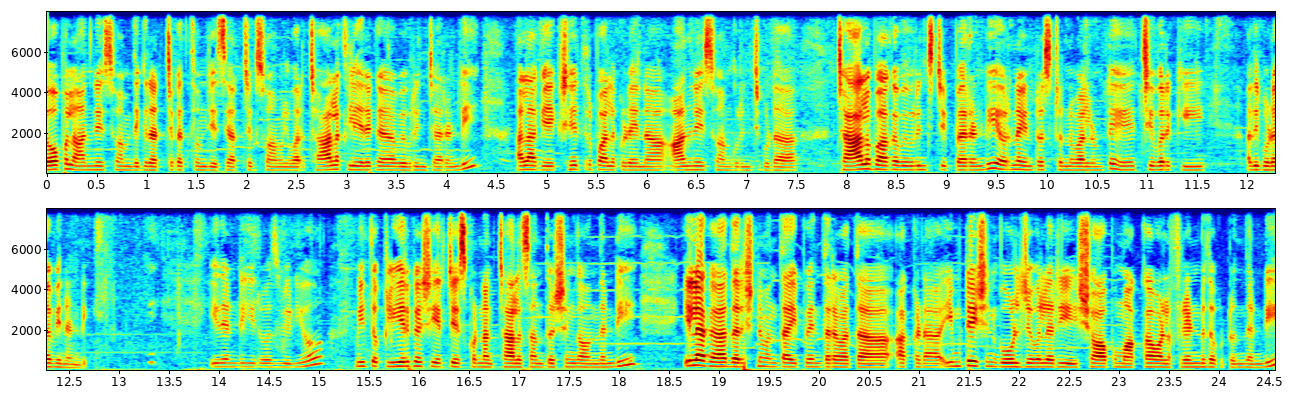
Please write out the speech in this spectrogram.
లోపల ఆంజనేయ స్వామి దగ్గర అర్చకత్వం చేసే అర్చక స్వాముల వారు చాలా క్లియర్గా వివరించారండి. అలాగే క్షేత్రపాలకుడైన ఆంజనేయ స్వామి గురించి కూడా చాలా బాగా వివరించి చెప్పారండి. ఎవరైనా ఇంట్రెస్ట్ ఉన్న వాళ్ళు ఉంటే చివరికి అది కూడా వినండి. ఇదండి ఈరోజు వీడియో. మీతో క్లియర్గా షేర్ చేసుకోవడం నాకు చాలా సంతోషంగా ఉందండి. ఇలాగా దర్శనం అంతా అయిపోయిన తర్వాత అక్కడ ఇమిటేషన్ గోల్డ్ జ్యువెలరీ షాప్ మా అక్క వాళ్ళ ఫ్రెండ్ది ఒకటి ఉందండి.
